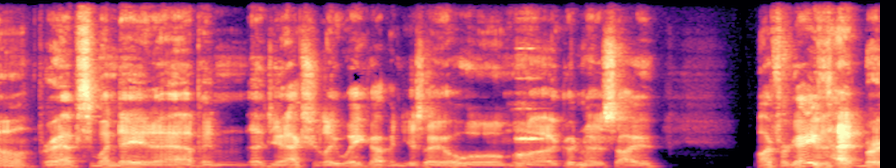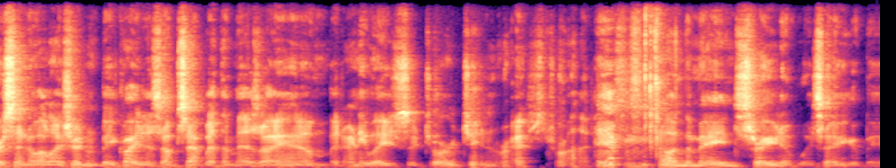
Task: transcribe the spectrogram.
Oh perhaps one day it happen that you actually wake up and you say oh my goodness i I forgave that person. Well, I shouldn't be quite as upset with them as I am. But, anyways, the Georgian restaurant on the main street of Wasaga Beach.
